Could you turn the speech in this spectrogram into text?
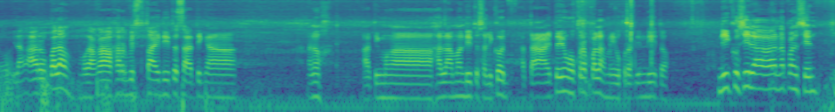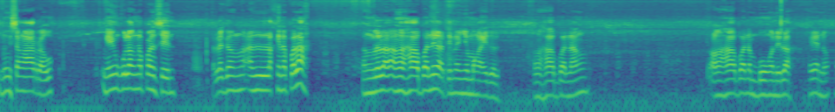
So, ilang araw pa lang makaka-harvest tayo dito sa ating ah, ano ating mga halaman dito sa likod. At ah, ito yung okra pala may okra din dito. Hindi ko sila napansin nung isang araw ngayon ko lang napansin talagang ang laki na pala. Ang, ang haba nila tingnan nyo mga idol. Ang haba ng ang haba ng bunga nila. Ayan no?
